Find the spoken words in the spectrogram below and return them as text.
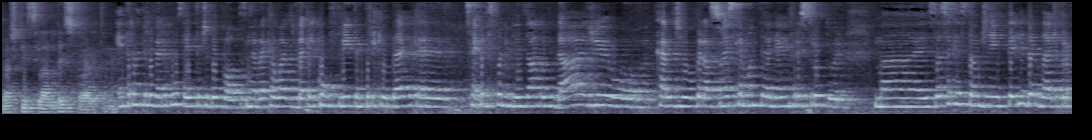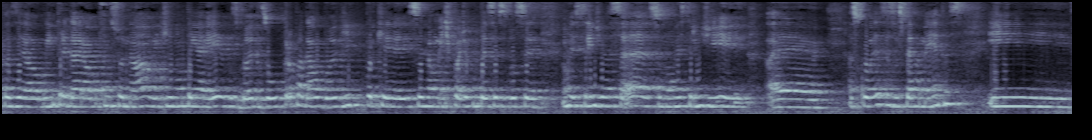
Eu acho que esse lado da história também. Entra naquele velho conceito de DevOps, né? Daquela, daquele conflito entre que o dev quer sempre disponibilizar a novidade, o cara de operações quer manter ali a infraestrutura. Mas essa questão de ter liberdade para fazer algo, entregar algo funcional e que não tenha erros, bugs, ou propagar o bug, porque isso realmente pode acontecer se você não restringir acesso, não restringir é, as coisas, as ferramentas. E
